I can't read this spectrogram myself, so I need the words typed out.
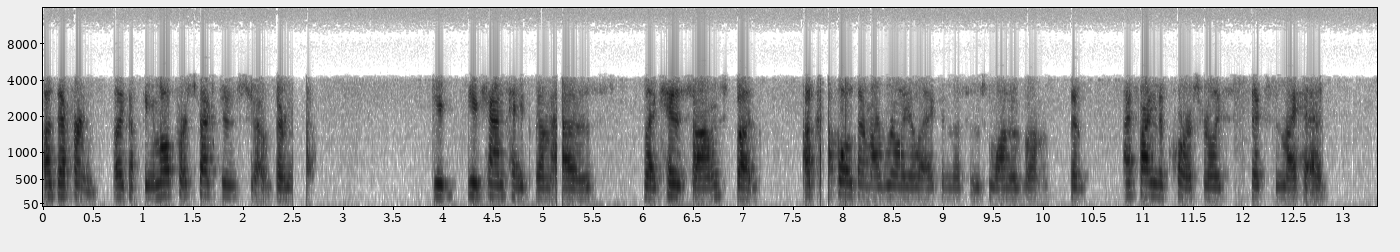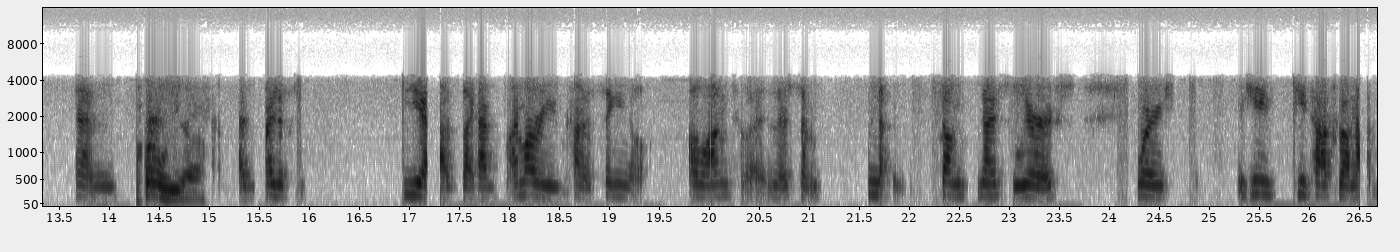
a different like a female perspective so they're not you you can take them as like his songs but a couple of them I really like and this is one of them. The I find the chorus really sticks in my head. And oh yeah. I, I just yeah it's like I'm I'm already kind of singing along to it and there's some some nice lyrics where he he talks about not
